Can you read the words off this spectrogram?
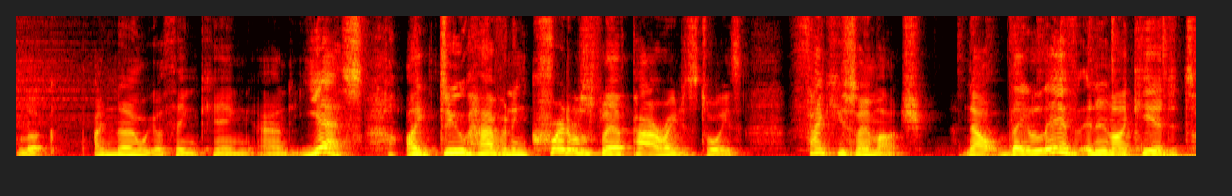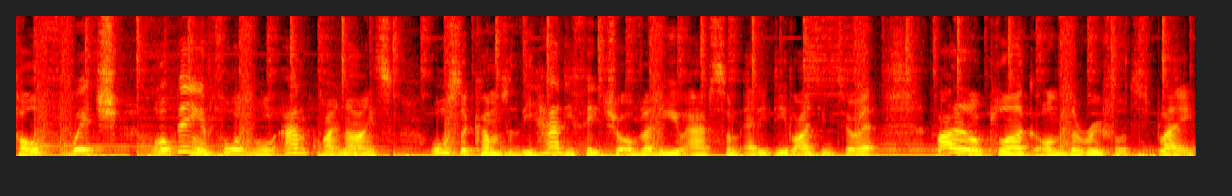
Look, I know what you're thinking, and yes, I do have an incredible display of Power Rangers toys. Thank you so much. Now, they live in an IKEA Detolf, which, while being affordable and quite nice, also comes with the handy feature of letting you add some LED lighting to it via a little plug on the roof of the display.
